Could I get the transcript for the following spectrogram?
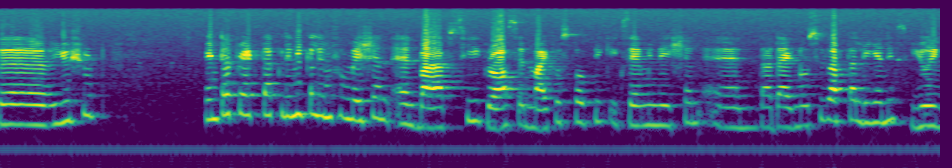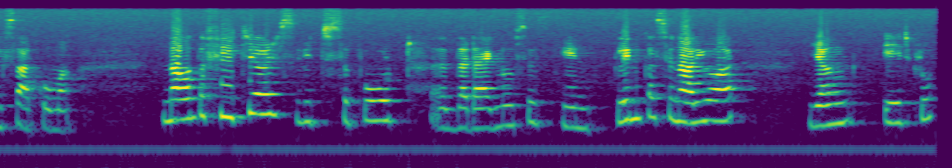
the you should interpret the clinical information and biopsy gross and microscopic examination and the diagnosis of the lesion is Ewing sarcoma now the features which support uh, the diagnosis in clinical scenario are young age group,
